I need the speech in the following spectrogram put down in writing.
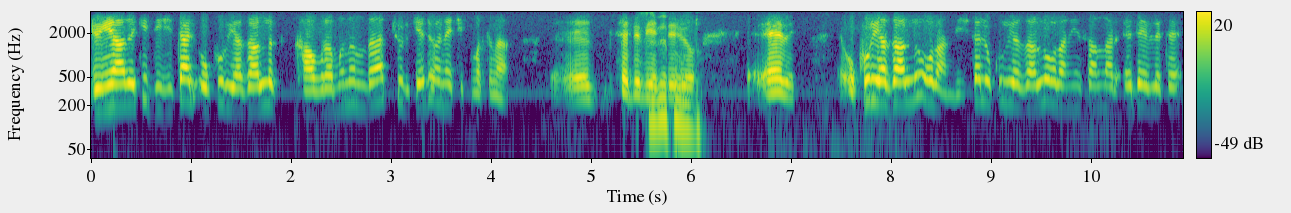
dünyadaki dijital okur yazarlık kavramının da Türkiye'de öne çıkmasına e, sebebiyet Sebep veriyor. Oldu. Evet. Okur yazarlığı olan, dijital okur yazarlığı olan insanlar e-devlete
